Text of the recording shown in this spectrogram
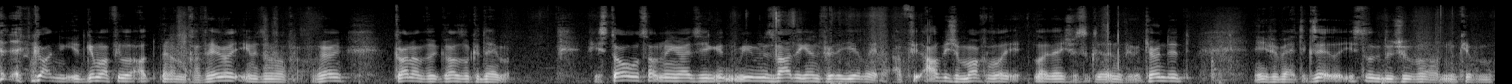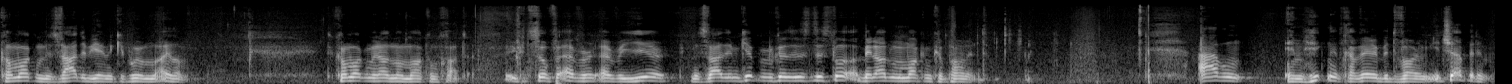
You'd give him a feel on chavera, even on chavera, gone of the. he stole something as he can be his father again for the year later. I'll be sure more like was good if he returned it. And if he bet he still do shuva and give him come walk him his father be him keep him alive to come walk him out my mom khata you can still forever every year his father him keep because it's this little been adam my mom component. Avon im hiknet khaver bitvorm ich chapter him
